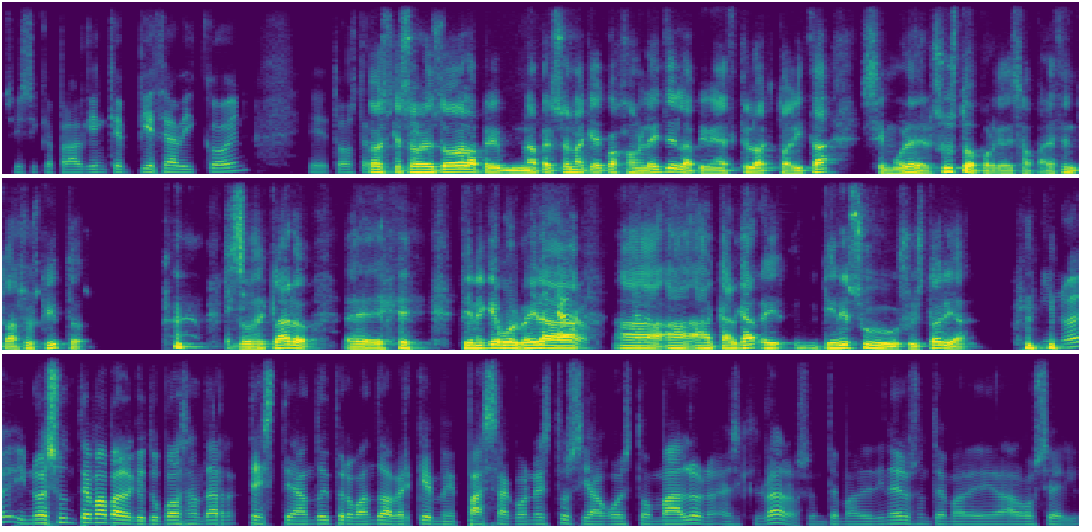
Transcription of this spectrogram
Sí, sí, que para alguien que empiece a Bitcoin, eh, todos tenemos es que sobre todo la una persona que coja un Ledger, la primera vez que lo actualiza, se muere del susto porque desaparecen todas sus criptos. Entonces, claro, eh, tiene que volver a, claro, a- claro. a- a cargar. eh, tiene su, su historia. Y no, y no es un tema para el que tú puedas andar testeando y probando a ver qué me pasa con esto, si hago esto mal o no. Es que, claro, es un tema de dinero, es un tema de algo serio.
